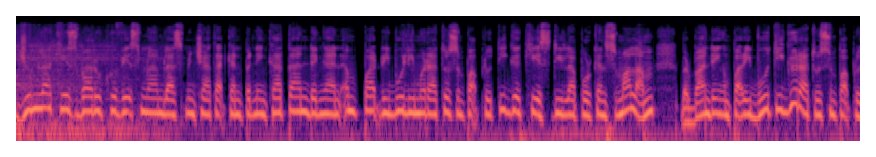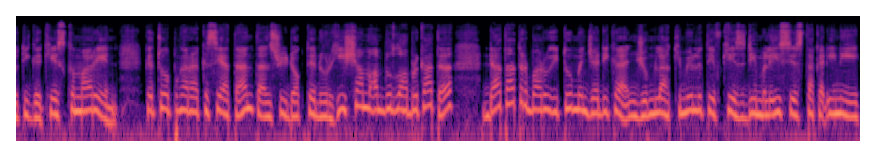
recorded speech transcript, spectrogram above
Jumlah kes baru COVID-19 mencatatkan peningkatan dengan 4,543 kes dilaporkan semalam berbanding 4,343 kes kemarin. Ketua Pengarah Kesihatan Tan Sri Dr. Nur Hisham Abdullah berkata, data terbaru itu menjadikan jumlah kumulatif kes di Malaysia setakat ini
